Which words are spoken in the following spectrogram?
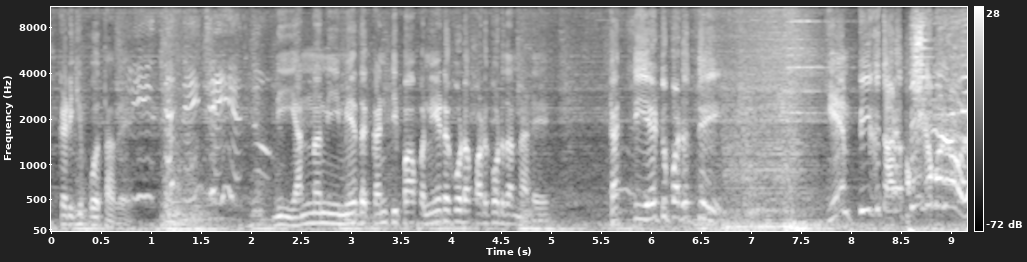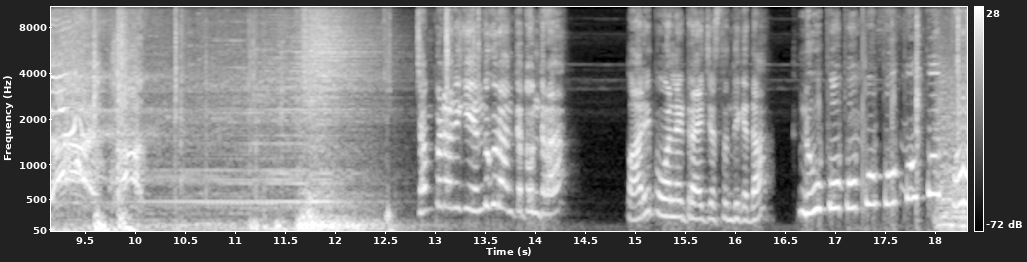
ఎక్కడికి పోతావే? నీ అన్న నీ మీద కంటి పాప నీడ కూడా పడకూడదన్నాడే. కత్తి ఏటు పడుద్ది? ఏం పీకుతాడో పీకమను ఏయ్! ఎందుకు అంత తొందర? పారిపోవాలని ట్రై చేస్తుంది కదా. నువ్వు పో పో పో పో పో పో పో.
